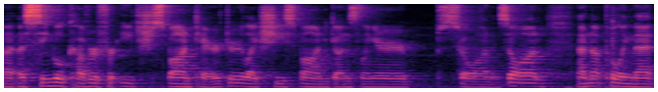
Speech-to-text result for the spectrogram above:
a single cover for each Spawn character, like She Spawn, Gunslinger, so on and so on. I'm not pulling that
